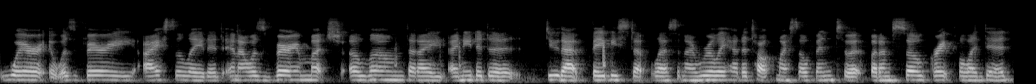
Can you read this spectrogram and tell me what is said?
where it was very isolated and I was very much alone that I, I needed to do that baby step lesson. I really had to talk myself into it, but I'm so grateful I did.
